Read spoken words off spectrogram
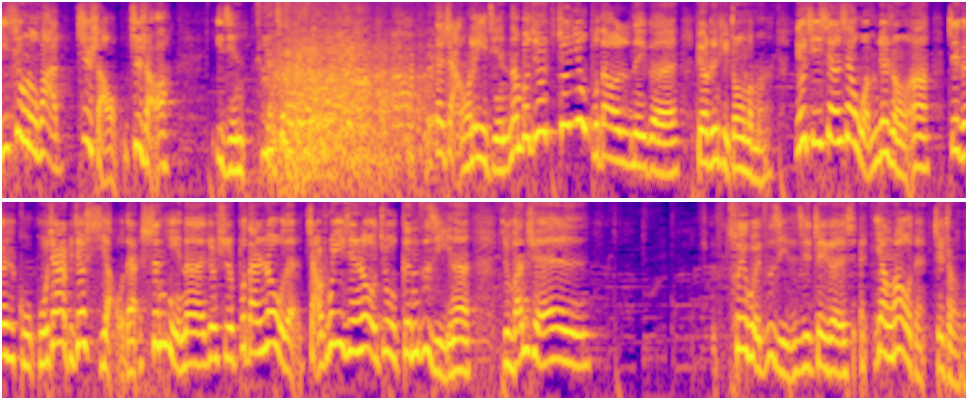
一庆祝的话，至少至少啊一斤，再长回来一斤，那不就就又不到那个标准体重了吗？尤其像像我们这种啊，这个骨骨架比较小的，身体呢就是不单肉的，长出一斤肉就跟自己呢就完全。摧毁自己的这这个样貌的这种，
